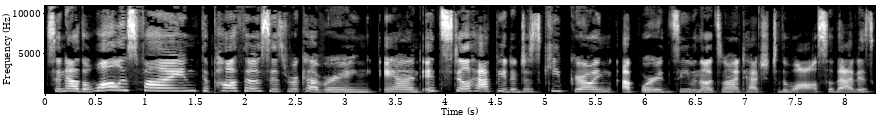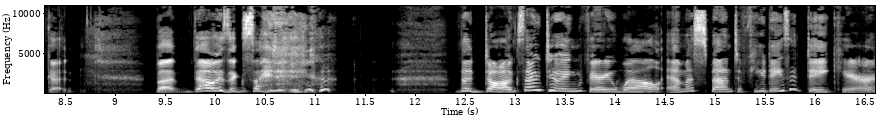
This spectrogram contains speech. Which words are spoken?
So now the wall is fine, the pothos is recovering, and it's still happy to just keep growing upwards, even though it's not attached to the wall. So that is good. But that was exciting. the dogs are doing very well. Emma spent a few days at daycare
